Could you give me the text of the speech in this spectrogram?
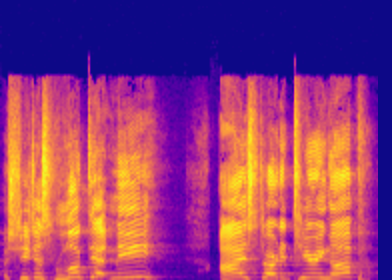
But she just looked at me, eyes started tearing up,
